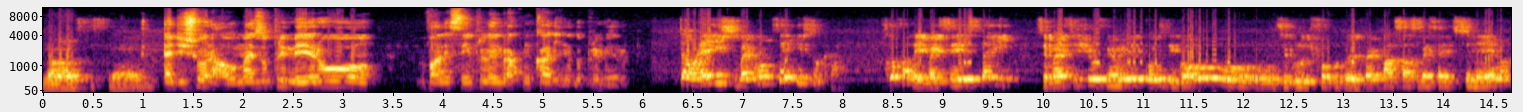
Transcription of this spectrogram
Nossa senhora. é de chorar, mas o primeiro vale sempre lembrar com carinho do primeiro. Então é isso, vai acontecer isso, cara. Isso que eu falei, vai ser isso daí. Você vai assistir o filme e depois, igual o, o Círculo de Fogo 2, vai passar, você vai sair do cinema,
